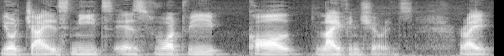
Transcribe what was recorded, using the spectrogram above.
your child's needs is what we call life insurance, right?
